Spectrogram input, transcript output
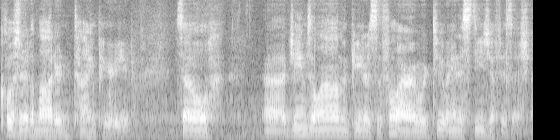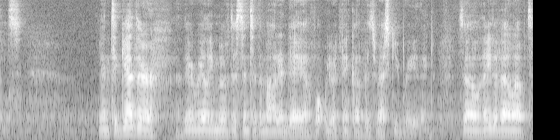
closer to the modern time period. So uh, James Elam and Peter Safar were two anesthesia physicians. And together, they really moved us into the modern day of what we would think of as rescue breathing. So they developed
